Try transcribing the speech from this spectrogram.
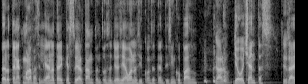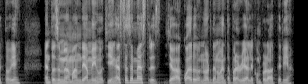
pero tenía como la facilidad de no tener que estudiar tanto. Entonces yo decía, bueno, si con 75 paso, Claro. llevo 80, Sí, ¿verdad? sí. Todo bien. Entonces mi mamá un día me dijo, si en este semestre lleva cuadro de honor de 90 para arriba, le compro la batería.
